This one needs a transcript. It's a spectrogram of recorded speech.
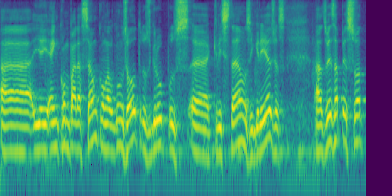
uh, e, em comparação com alguns outros grupos uh, cristãos, igrejas, às vezes a pessoa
